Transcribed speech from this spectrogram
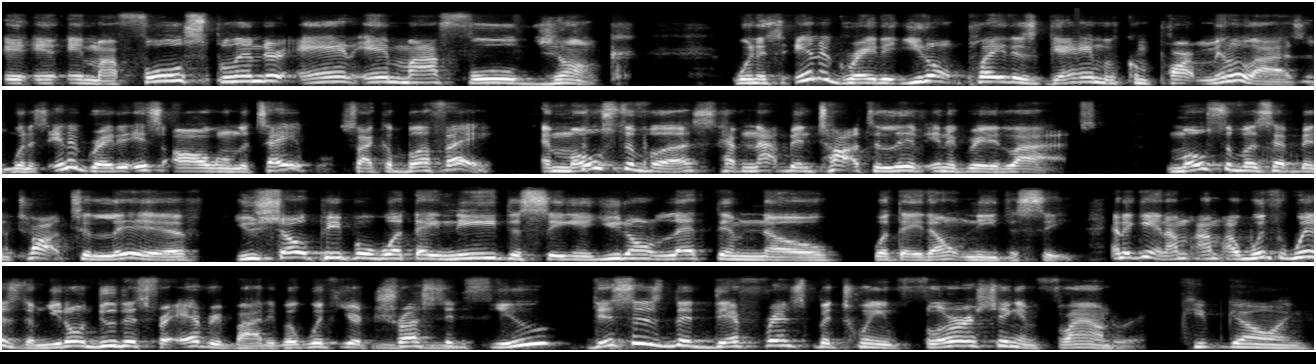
in, in my full splendor and in my full junk. When it's integrated, you don't play this game of compartmentalizing. When it's integrated, it's all on the table. It's like a buffet. And most of us have not been taught to live integrated lives. Most of us have been taught to live. You show people what they need to see, and you don't let them know what they don't need to see. And again, I'm, I'm with wisdom. You don't do this for everybody, but with your mm-hmm. trusted mm-hmm. few, this is the difference between flourishing and floundering keep going.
